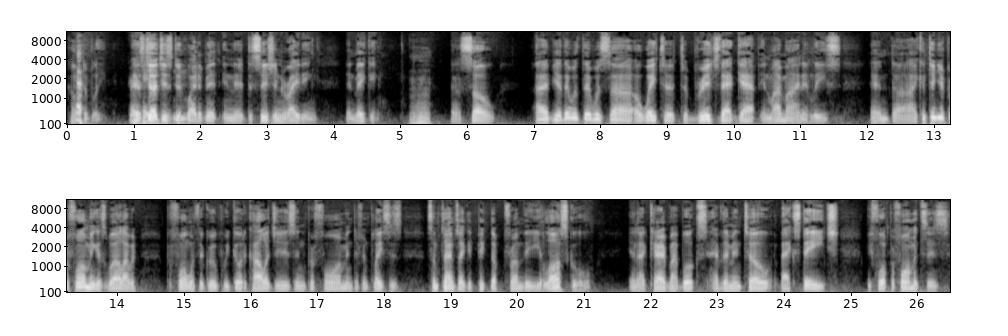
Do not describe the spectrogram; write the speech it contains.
comfortably, as judges do quite a bit in their decision writing and making. Uh, so, uh, yeah, there was there was uh, a way to, to bridge that gap in my mind, at least. And uh, I continued performing as well. I would perform with a group. We'd go to colleges and perform in different places. Sometimes I get picked up from the law school, and I'd carry my books, have them in tow backstage before performances,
